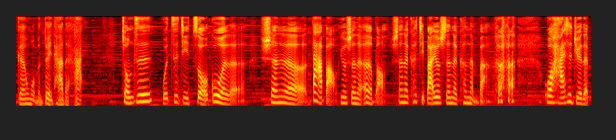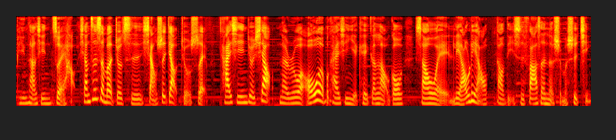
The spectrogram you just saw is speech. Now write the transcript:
跟我们对他的爱。总之，我自己走过了。生了大宝，又生了二宝，生了科技吧，又生了可能吧。我还是觉得平常心最好，想吃什么就吃，想睡觉就睡，开心就笑。那如果偶尔不开心，也可以跟老公稍微聊聊，到底是发生了什么事情。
